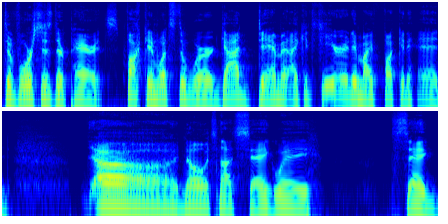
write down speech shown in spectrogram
divorces their parents. Fucking what's the word? God damn it. I could hear it in my fucking head. Uh no, it's not Segway. Seg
